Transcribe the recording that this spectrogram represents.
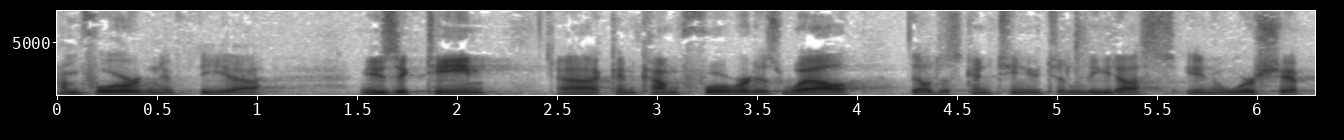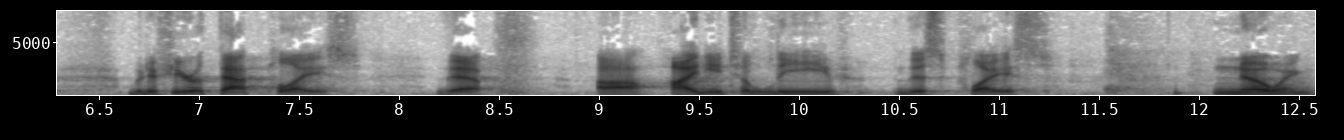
come forward, and if the uh, music team uh, can come forward as well, they'll just continue to lead us in worship. But if you're at that place that uh, I need to leave this place knowing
